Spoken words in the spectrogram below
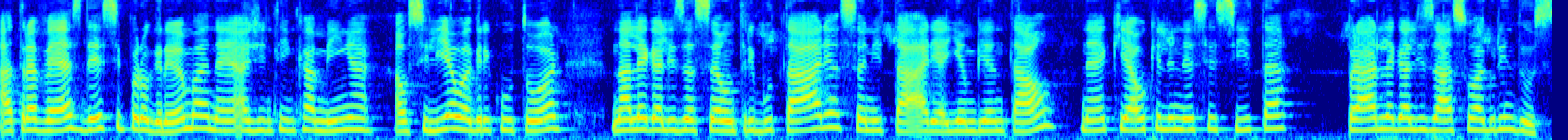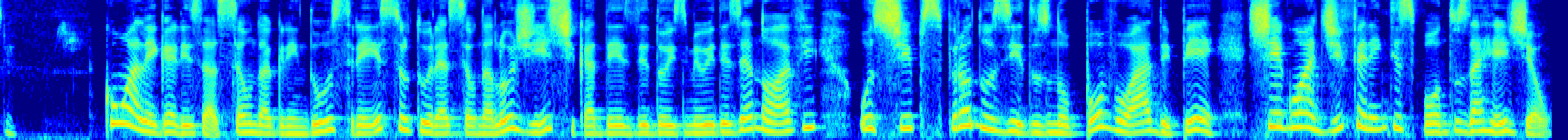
Através desse programa, né, a gente encaminha, auxilia o agricultor na legalização tributária, sanitária e ambiental, né, que é o que ele necessita para legalizar a sua agroindústria. Com a legalização da agroindústria e estruturação da logística desde 2019, os chips produzidos no povoado IP chegam a diferentes pontos da região.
